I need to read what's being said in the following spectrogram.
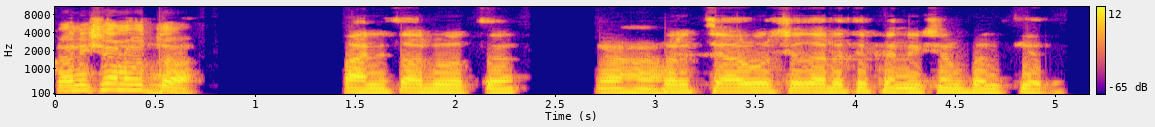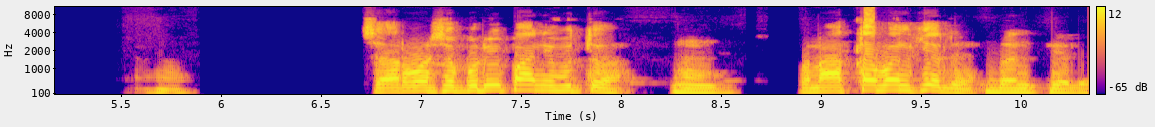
कनेक्शन होतं. पाणी चालू होतं. हं, तर चार वर्ष झालं ते कनेक्शन बंद केलं. चार वर्षापूर्वी पाणी होतं. हम्म, पण आता बंद केलं? बंद केलं.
